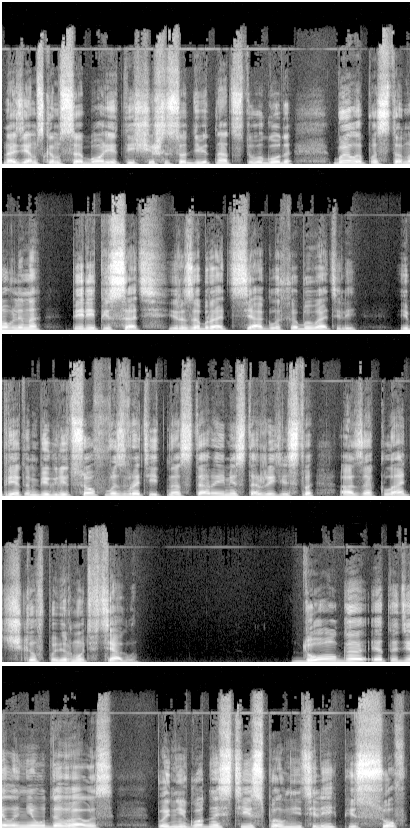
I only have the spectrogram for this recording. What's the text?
На Земском соборе 1619 года было постановлено переписать и разобрать тяглых обывателей, и при этом беглецов возвратить на старые места жительства, а закладчиков повернуть в тягло. Долго это дело не удавалось по негодности исполнителей, писцов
